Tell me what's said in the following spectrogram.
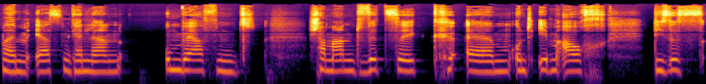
beim ersten Kennenlernen umwerfend, charmant, witzig ähm, und eben auch dieses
